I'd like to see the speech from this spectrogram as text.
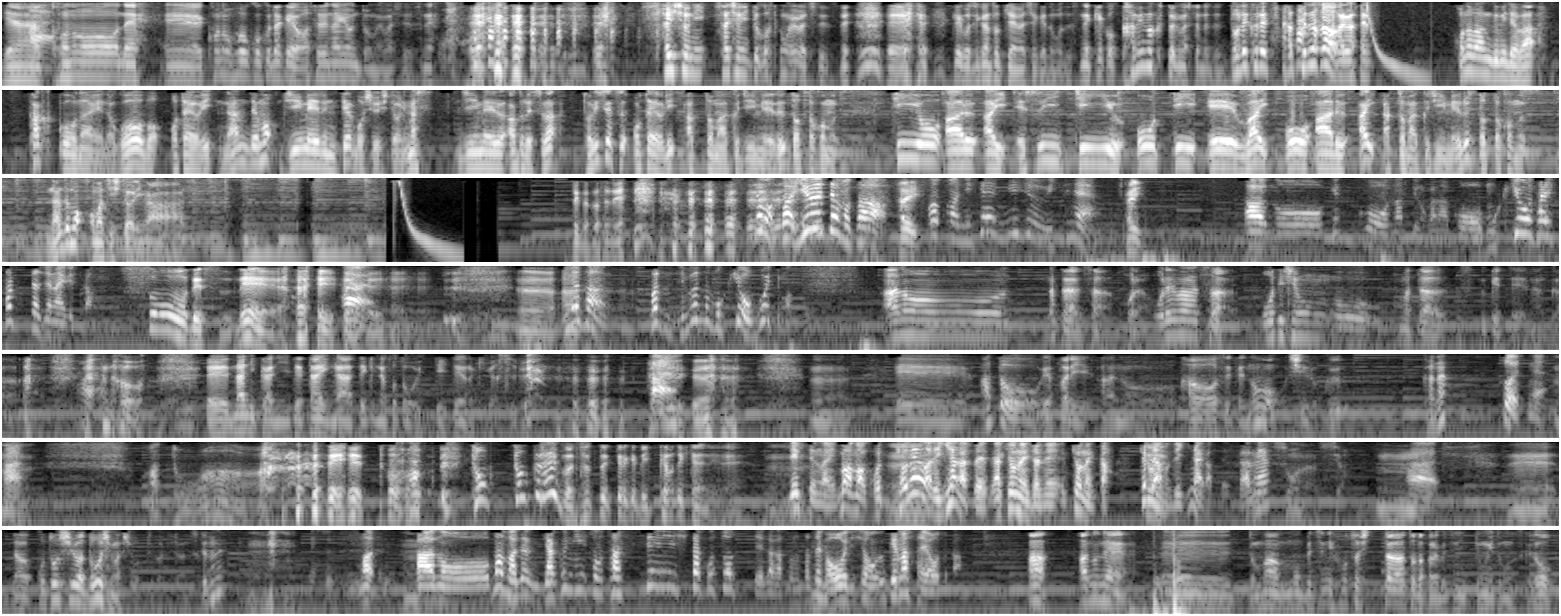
いやー、はい、このね、えー、この報告だけは忘れないようにと思いましてですね。最初に、最初に言っておこうと思いましてですね、えー、結構時間取っちゃいましたけどもですね、結構噛みまくっておりましたので、どれくらい使ってるのかわかりません。この番組では、各コーナーへのご応募、お便り、何でも Gmail にて募集しております。Gmail アドレスは、トリセツお便り、アットマーク Gmail.com。T-o-r-i-s-e-t-u-o-t-a-y-o-r-i アットマーク Gmail.com 何でもお待ちしております。ということでね。でもさ、言うてもさ、はい。まあ、まあ、2021年。はい。あのー、結構、なんていうのかな、こう、目標さえ立ったじゃないですか。そうですね。はい。はい。はい。うん、皆さん、まず自分の目標覚えてますあのー、なんかさ、ほら、俺はさ、オーディションをまた受けて、なんか、はい、あの、えー、何かに出たいな、的なことを言っていたような気がする。はい。うん。えー、あと、やっぱり、あの、顔合わせての収録かな？そうですね。うん、はい。あとは、えっと、トークライブはずっと言ってるけど、一回もできてないんだよね。うん、できてない。まあまあこ、去年はできなかったです。あ、去年じゃね、去年か。去年もできなかったですからね。そうなんですよ。うん。はい。ねだから今年はどうしましょうって感じなんですけどね。うん、です。まあ、あのー、まあまあ、逆にその達成したことって、だからその、例えばオーディションを受けましたよとか。あ、あのね、えー、まあもう別に放送した後だから別に言ってもいいと思うんですけど、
